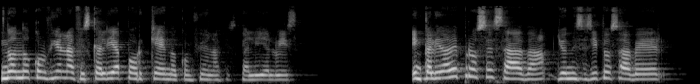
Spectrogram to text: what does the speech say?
No, no confío en la fiscalía. ¿Por qué no confío en la fiscalía, Luis? En calidad de procesada, yo necesito saber,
